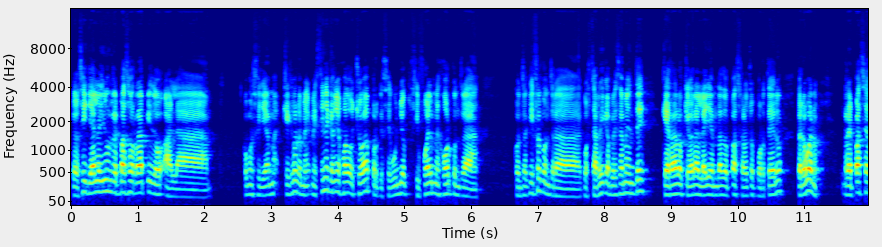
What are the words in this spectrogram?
pero sí, ya le di un repaso rápido a la, ¿cómo se llama? Que bueno, me, me extraña que no haya jugado Ochoa porque según yo, si fue el mejor contra ¿Contra quién fue? Contra Costa Rica, precisamente. Qué raro que ahora le hayan dado paso al otro portero. Pero bueno, repasé,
